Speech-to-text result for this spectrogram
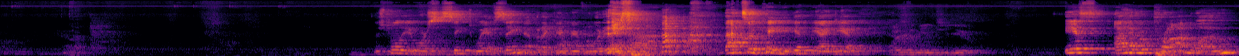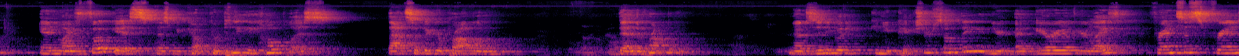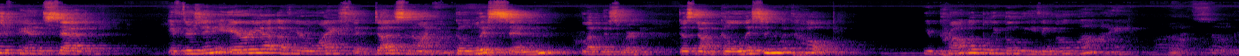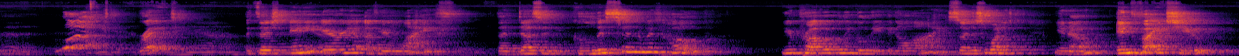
There's probably a more succinct way of saying that, but I can't remember what it is. That's okay, you get the idea. What does it mean to you? If I have a problem and my focus has become completely hopeless, that's a bigger problem than the problem. Now, does anybody, can you picture something in your, an area of your life? Francis Frangipane said, if there's any area of your life that does not glisten, love this word, does not glisten with hope, you're probably believing a lie. Oh, so good. What? Right? Yeah. If there's any area of your life that doesn't glisten with hope, you're probably believing a lie. So I just want to, you know, invite you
